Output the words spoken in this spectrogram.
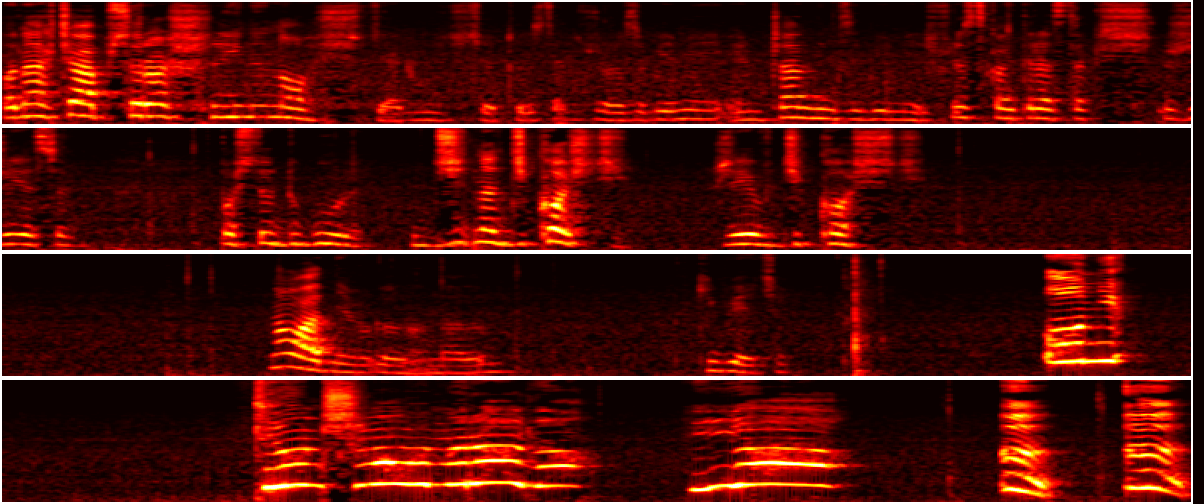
ona chciała przeroślinność, jak widzicie, to jest tak, że zrobimy jej enchantment, zrobimy jej wszystko i teraz tak żyje sobie pośród góry, Dzi na dzikości, żyje w dzikości. No ładnie wygląda, taki wiecie. O nie! Ty on trzymał emeralda! Ja! Y, y,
